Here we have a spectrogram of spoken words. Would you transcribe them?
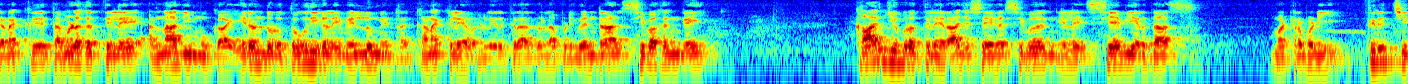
கணக்கு தமிழகத்திலே அதிமுக இரண்டொரு தொகுதிகளை வெல்லும் என்ற கணக்கிலே அவர்கள் இருக்கிறார்கள். அப்படி வென்றால் சிவகங்கை காஞ்சிபுரத்திலே ராஜசேகர் சிவகங்கையிலே சேவியர் தாஸ் மற்றபடி திருச்சி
